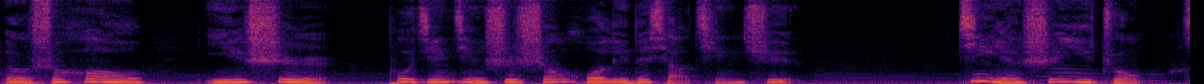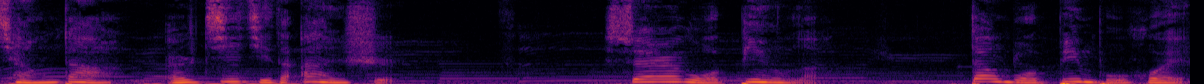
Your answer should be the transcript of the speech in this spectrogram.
有时候仪式不仅仅是生活里的小情趣，竟也是一种强大而积极的暗示。虽然我病了，但我并不会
